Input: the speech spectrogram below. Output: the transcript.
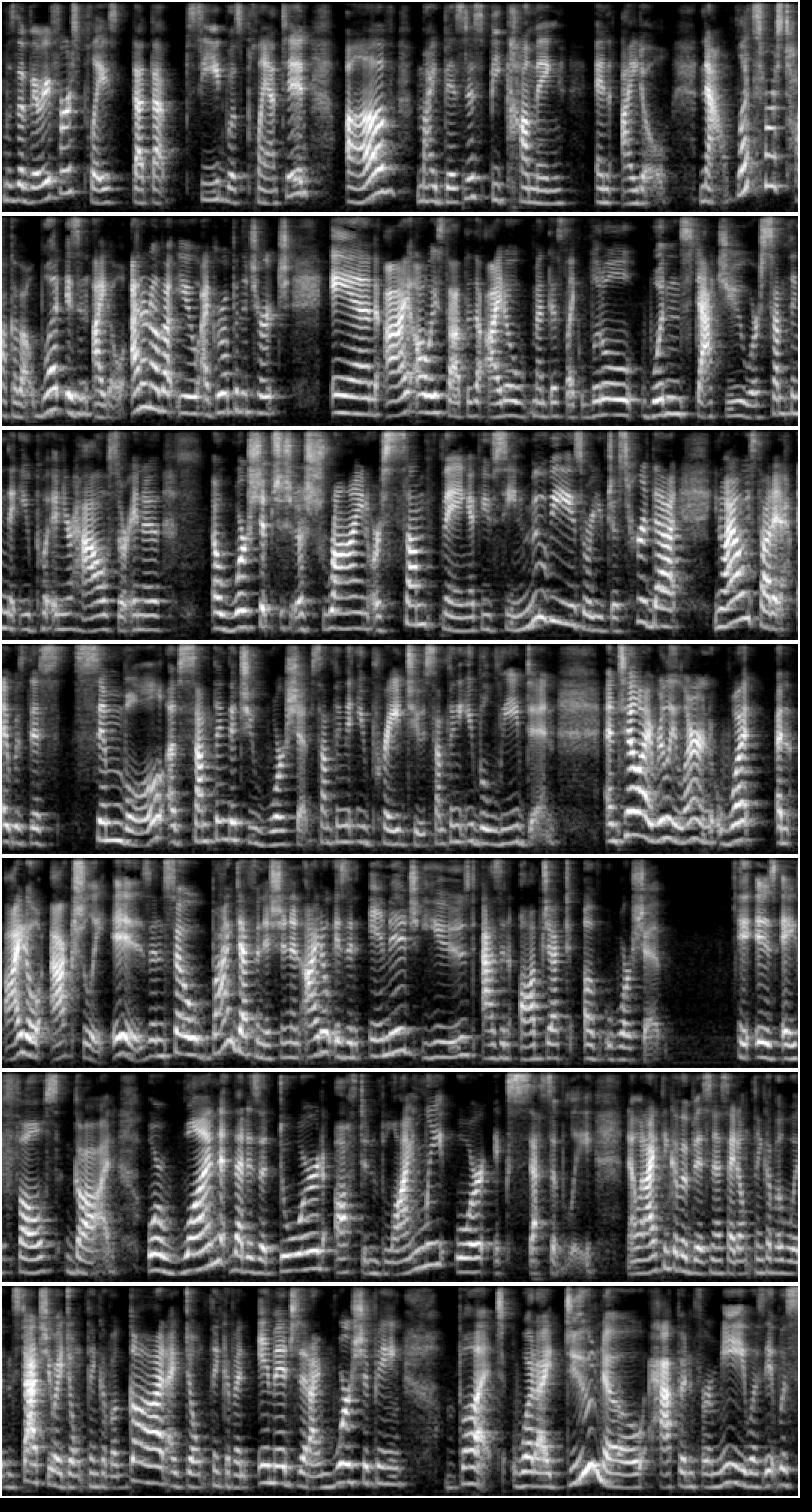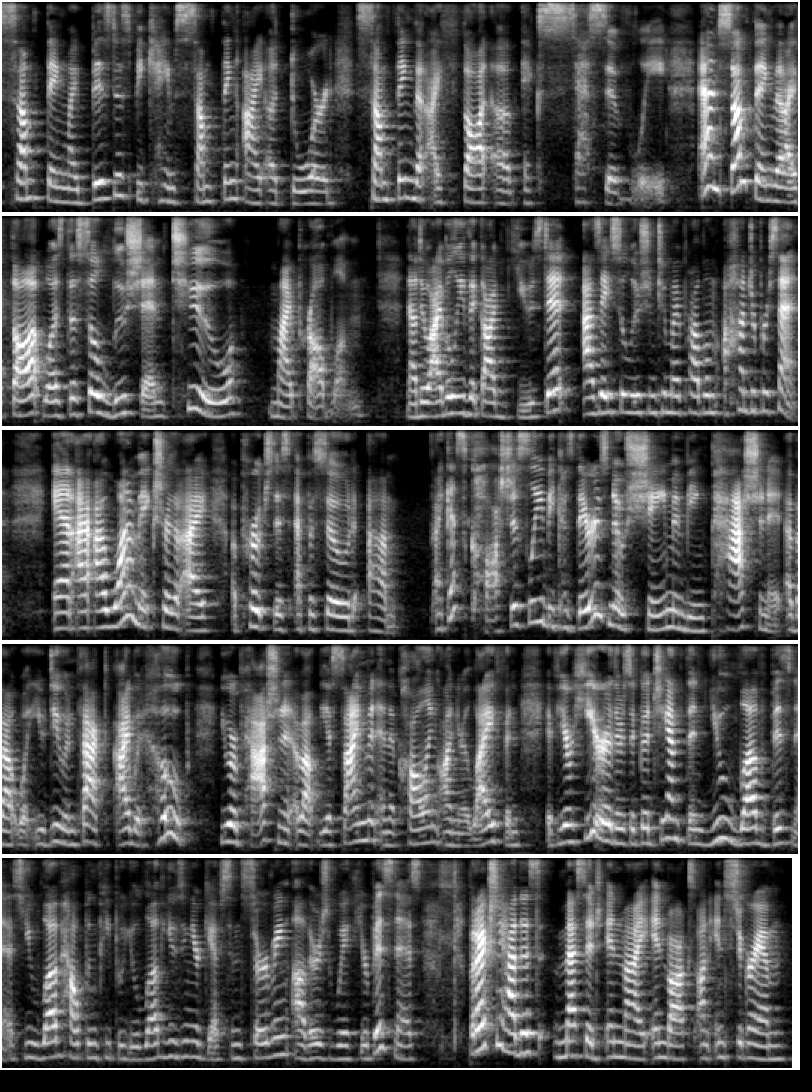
was the very first place that that seed was planted of my business becoming an idol. Now, let's first talk about what is an idol. I don't know about you. I grew up in the church and I always thought that the idol meant this like little wooden statue or something that you put in your house or in a a worship sh- a shrine or something if you've seen movies or you've just heard that you know i always thought it, it was this symbol of something that you worship something that you prayed to something that you believed in until i really learned what an idol actually is and so by definition an idol is an image used as an object of worship it is a false God, or one that is adored often blindly or excessively. Now, when I think of a business, I don't think of a wooden statue, I don't think of a God, I don't think of an image that I'm worshiping. But what I do know happened for me was it was something, my business became something I adored, something that I thought of excessively, and something that I thought was the solution to my problem. Now, do I believe that God used it as a solution to my problem? 100%. And I, I want to make sure that I approach this episode um, I guess cautiously because there is no shame in being passionate about what you do. In fact, I would hope you are passionate about the assignment and the calling on your life. And if you're here, there's a good chance then you love business. You love helping people. You love using your gifts and serving others with your business. But I actually had this message in my inbox on Instagram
